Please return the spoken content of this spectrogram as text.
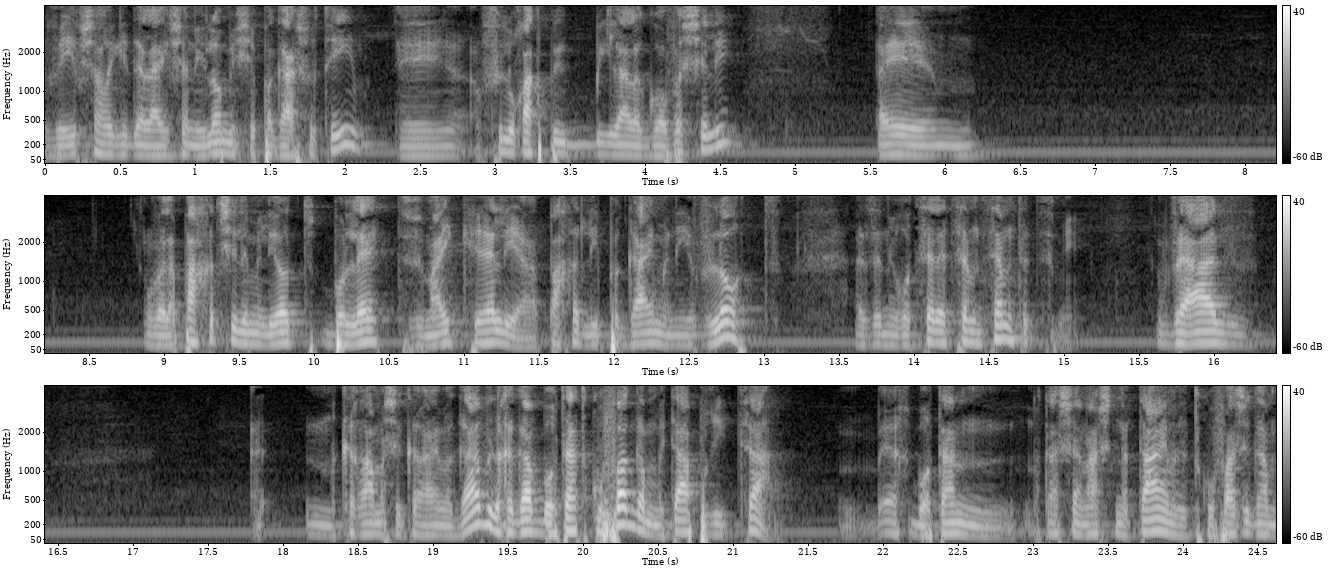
ואי אפשר להגיד עליי שאני לא מי שפגש אותי, אה, אפילו רק בגלל הגובה שלי. אה, אבל הפחד שלי מלהיות בולט, ומה יקרה לי, הפחד להיפגע אם אני אבלוט, אז אני רוצה לצמצם את עצמי. ואז קרה מה שקרה עם הגב, ודרך אגב באותה תקופה גם הייתה הפריצה. בערך באותן, באותה שנה, שנתיים, זו תקופה שגם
